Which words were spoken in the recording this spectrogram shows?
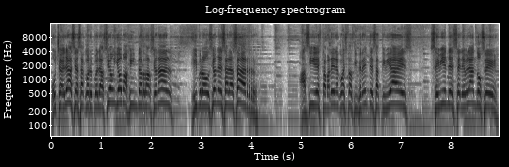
Muchas gracias a Corporación Yomaj Internacional y Producciones Salazar. Así de esta manera, con estas diferentes actividades, se viene celebrándose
